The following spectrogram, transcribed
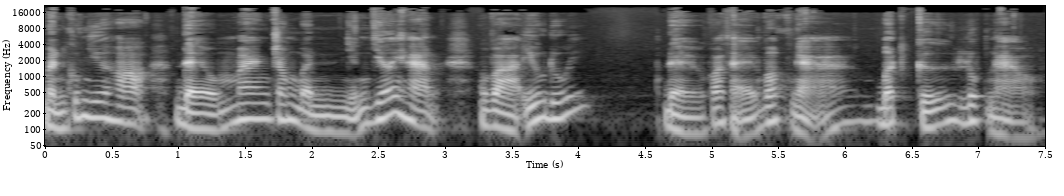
Mình cũng như họ đều mang trong mình những giới hạn và yếu đuối, đều có thể vấp ngã bất cứ lúc nào.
